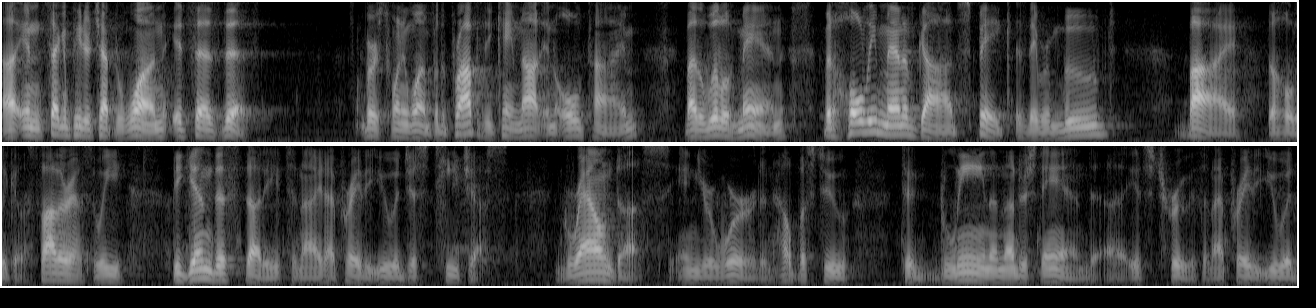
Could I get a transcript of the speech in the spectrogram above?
uh, in 2 Peter chapter 1, it says this, verse 21 For the prophecy came not in old time by the will of man, but holy men of God spake as they were moved by the Holy Ghost. Father, as we begin this study tonight, I pray that you would just teach us, ground us in your word, and help us to to glean and understand uh, its truth. And I pray that you would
